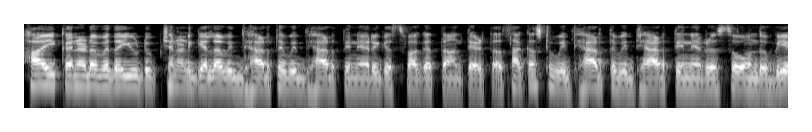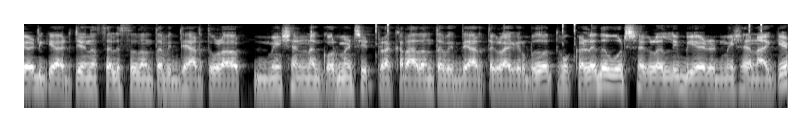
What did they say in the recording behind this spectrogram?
ಹಾಯ್ ಕನ್ನಡವಿದ ಯೂಟ್ಯೂಬ್ ಚಾನಲ್ಗೆಲ್ಲ ವಿದ್ಯಾರ್ಥಿ ವಿದ್ಯಾರ್ಥಿನಿಯರಿಗೆ ಸ್ವಾಗತ ಅಂತ ಹೇಳ್ತಾ ಸಾಕಷ್ಟು ವಿದ್ಯಾರ್ಥಿ ವಿದ್ಯಾರ್ಥಿನಿಯರು ಸೊ ಒಂದು ಬಿ ಎಡ್ಗೆ ಅರ್ಜಿಯನ್ನು ಸಲ್ಲಿಸಿದಂಥ ವಿದ್ಯಾರ್ಥಿಗಳ ಅಡ್ಮಿಷನ್ನ ಗೌರ್ಮೆಂಟ್ ಸೀಟ್ ಪ್ರಕಾರ ಆದಂಥ ವಿದ್ಯಾರ್ಥಿಗಳಾಗಿರ್ಬೋದು ಅಥವಾ ಕಳೆದ ವರ್ಷಗಳಲ್ಲಿ ಬಿ ಎಡ್ ಅಡ್ಮಿಷನ್ ಆಗಿ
